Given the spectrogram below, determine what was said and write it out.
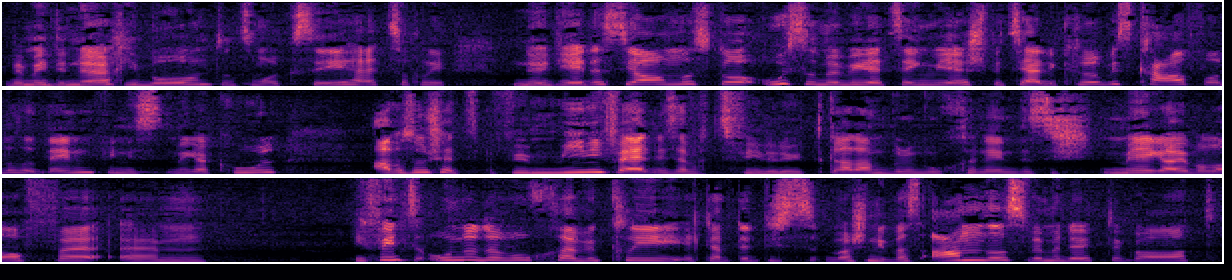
wenn man in der Nähe wohnt und es mal gesehen hat, so ein bisschen, nicht jedes Jahr muss gehen. Außer man will jetzt irgendwie eine spezielle Kürbis kaufen oder so, dann finde ich es mega cool. Aber sonst hat es für meine Verhältnisse einfach zu viele Leute, gerade am Wochenende. Es ist mega überlaufen. Ähm, ich finde es unter der Woche wirklich, ich glaube, dort ist wahrscheinlich was anderes, wenn man dort geht.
